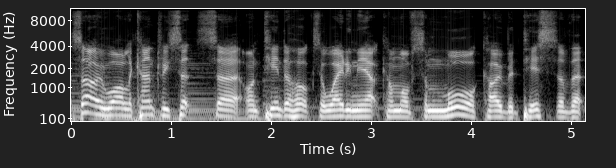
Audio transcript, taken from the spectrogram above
So while the country sits uh, on tenterhooks awaiting the outcome of some more COVID tests of that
